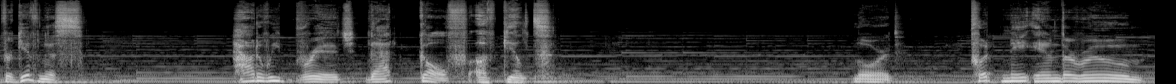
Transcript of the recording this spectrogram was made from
forgiveness? How do we bridge that gulf of guilt? Lord, put me in the room.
